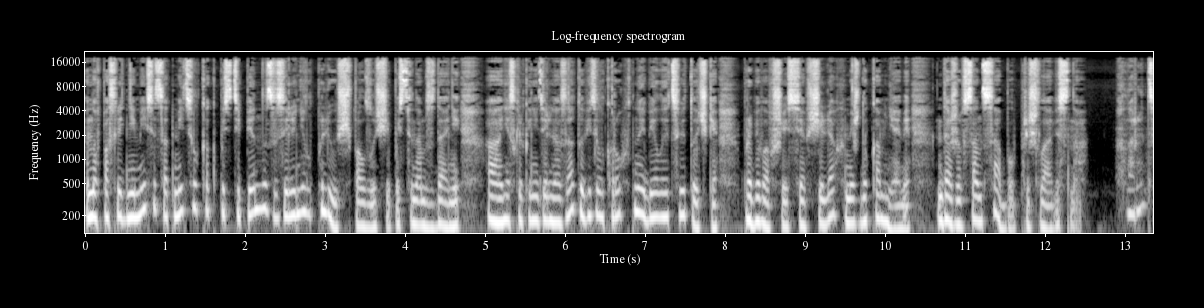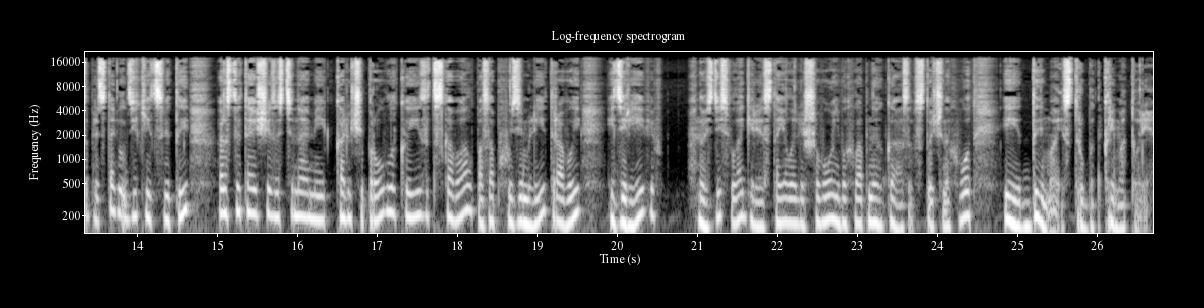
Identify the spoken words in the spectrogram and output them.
но в последний месяц отметил, как постепенно зазеленел плющ, ползущий по стенам зданий, а несколько недель назад увидел крохотные белые цветочки, пробивавшиеся в щелях между камнями. Даже в Сан-Сабу пришла весна. Лоренцо представил дикие цветы, расцветающие за стенами и колючей проволокой, и затасковал по запаху земли, травы и деревьев. Но здесь в лагере стояла лишь вонь выхлопных газов, сточных вод и дыма из трубы крематория.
